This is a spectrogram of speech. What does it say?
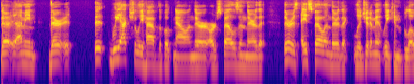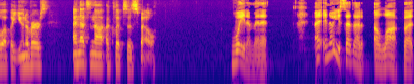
There, I mean, there. It, it, we actually have the book now, and there are spells in there that there is a spell in there that legitimately can blow up a universe, and that's not Eclipsa's spell. Wait a minute. I, I know you said that a lot, but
